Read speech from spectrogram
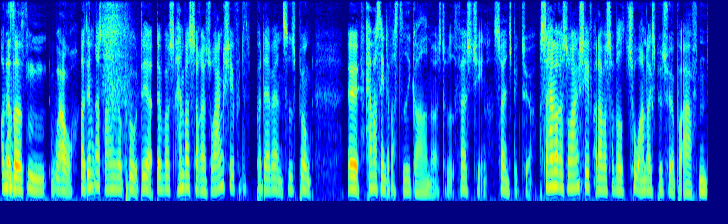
Og nu, altså sådan, wow. Og den restaurant, vi var på der, der var, han var så restaurantchef på, det, på daværende tidspunkt. Øh, han var sådan en, der var sted i graden også, du ved. Først tjener, så inspektør. Og så han var restaurantchef, og der var så været to andre inspektører på aftenen.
